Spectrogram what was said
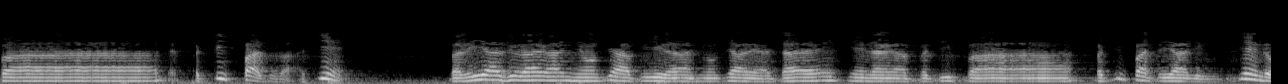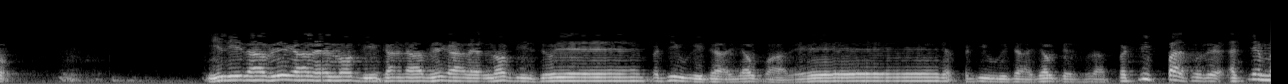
ပတ်တဲ့ပฏิပတ်ဆိုတာအကျင့် ပရိယဆိုတာကညွန်ပြပြီးတာညွန်ပြတဲ့အတိုင်းကျင့်တာကပฏิပါပฏิပတ်တရားကြီးကိုကျင့်တော့ဤလီသာဘေးကလည်းလောဘီခန္ဓာဘေးကလည်းလောဘီဆိုရင်ပฏิဝိဒရောက်ပါတယ်တဲ့ပฏิဝိဒရောက်တယ်ဆိုတာပฏิပတ်ဆိုတဲ့အကျင့်မ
